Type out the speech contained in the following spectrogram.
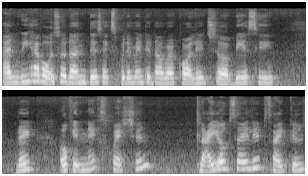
And we have also done this experiment in our college uh, BSc, right? Okay, next question. Glyoxylate cycle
